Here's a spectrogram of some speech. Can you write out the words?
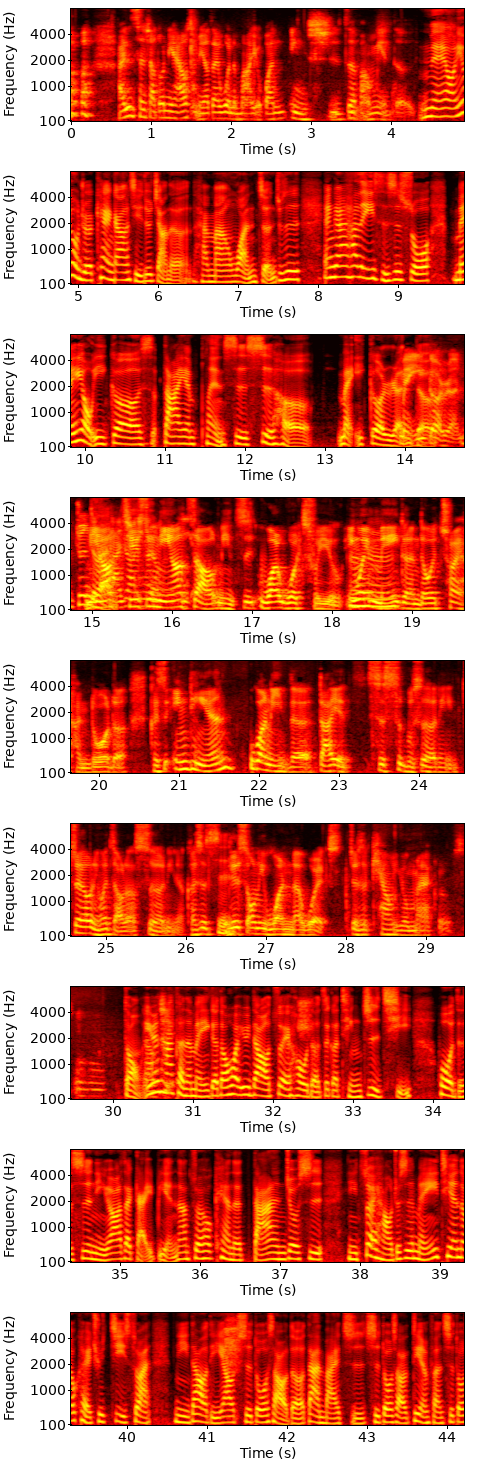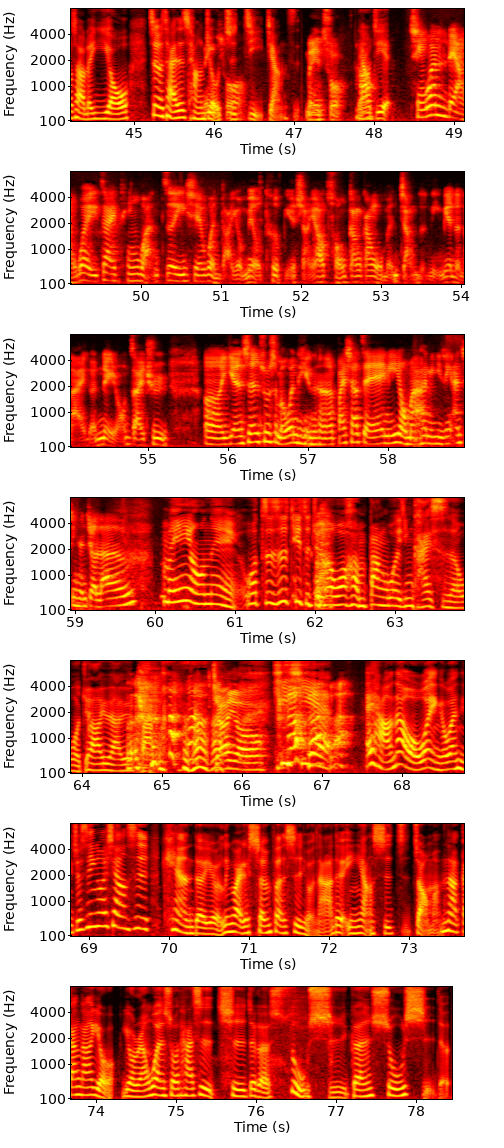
还是陈小多，你还有什么要再问的吗？有关饮食这方面的？没有，因为我觉得 Ken 刚刚其实就讲的还蛮完整，就是应该他的意思是说，没有一个 diet plan 是适合。每一个人，每一个人，就你要其实你要找你自 what works for you，因为每一个人都会 try 很多的，可是 in the end，不管你的 diet 是适不适合你，最后你会找到适合你的。可是 there's only one that works，就是 count your macros。懂，因为他可能每一个都会遇到最后的这个停滞期，或者是你又要再改变。那最后 Ken 的答案就是，你最好就是每一天都可以去计算你到底要吃多少的蛋白质，吃多少淀粉，吃多少的油，这个才是长久之计。这样子，没错，了解。请问两位在听完这一些问答，有没有特别想要从刚刚我们讲的里面的哪一个内容再去呃延伸出什么问题呢？白小姐，你有吗？你已经安静很久了。没有呢，我只是一直觉得我很棒，我已经开始了，我就要越来越棒。加油！谢谢。哎，好，那我问一个问题，就是因为像是 Ken 的有另外一个身份是有拿这个营养师执照嘛？那刚刚有有人问说他是吃这个素食跟蔬食的，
